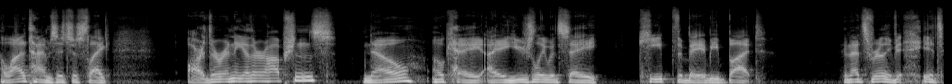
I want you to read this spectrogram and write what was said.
A lot of times it's just like, are there any other options? No. Okay. I usually would say keep the baby, but and that's really it's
